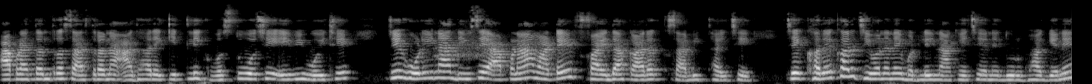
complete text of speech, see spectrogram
આપણા તંત્રશાસ્ત્રના આધારે કેટલીક વસ્તુઓ છે એવી હોય છે, જે હોળીના દિવસે આપણા માટે ફાયદાકારક સાબિત થાય છે, જે ખરેખર જીવનને બદલી નાખે છે અને દુર્ભાગ્યને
